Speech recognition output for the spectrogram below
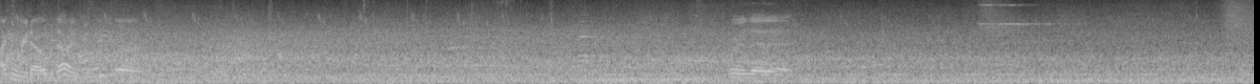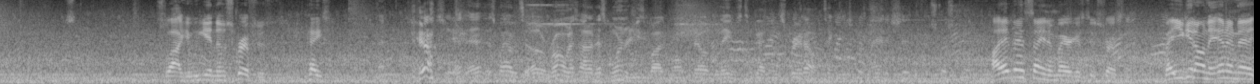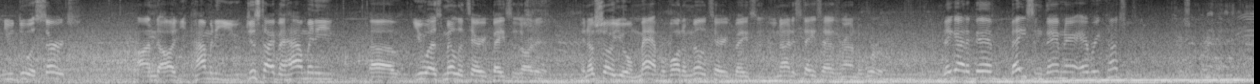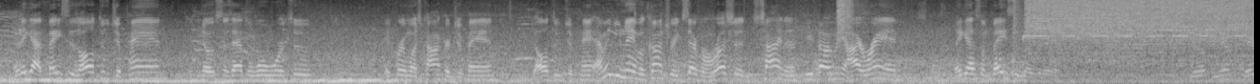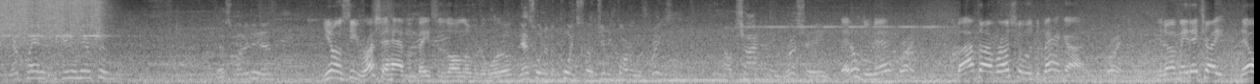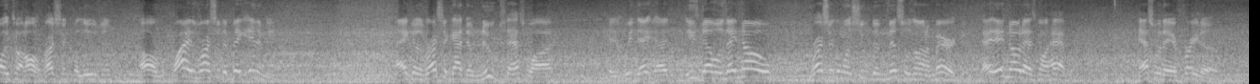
I can read that Obadiah. Uh, where is that at? Slocky, we getting them scriptures. Be patient. Yeah. Shit, that, that, that's what happened to uh, Rome. That's how. That's one of the reasons why Rome fell because they was too goddamn spread out, taking too much land and shit. Oh, they've been saying America's too stressing. Man, you get on the internet and you do a search on uh, how many you just type in how many uh, U.S. military bases are there, and they'll show you a map of all the military bases the United States has around the world. They got a damn base in damn near every country. They got bases all through Japan. You know, since after World War II, they pretty much conquered Japan. All through Japan. I mean, you name a country except for Russia and China. You know what I mean? Iran. They got some bases over there. Yep, and their, their, their plan is to get in there too. That's what it is. You don't see Russia having bases all over the world. That's one of the points uh, Jimmy Carter was raising. How China and Russia ain't They don't do that. right, But I thought Russia was the bad guy. right. You know what I mean? They try. They always talk. Oh, Russian collusion. Oh, why is Russia the big enemy? Hey, because Russia got them nukes. That's why. Because we, they, uh, these devils, they know Russia gonna shoot them missiles on America. They, they know that's gonna happen. That's what they're afraid of.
